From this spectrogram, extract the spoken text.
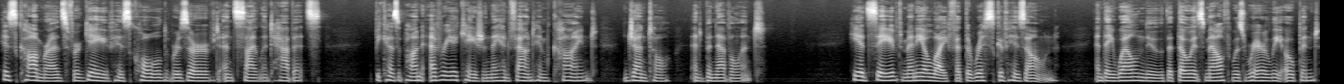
His comrades forgave his cold, reserved, and silent habits, because upon every occasion they had found him kind, gentle, and benevolent. He had saved many a life at the risk of his own, and they well knew that though his mouth was rarely opened,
